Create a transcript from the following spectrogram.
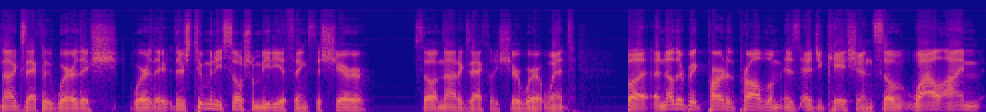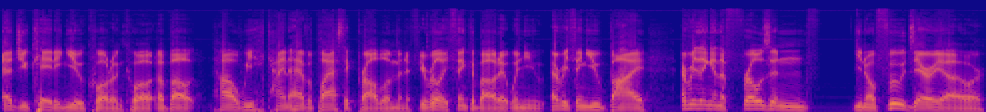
Not exactly where they sh- where they. There's too many social media things to share, so I'm not exactly sure where it went. But another big part of the problem is education. So while I'm educating you, quote unquote, about how we kind of have a plastic problem, and if you really think about it, when you everything you buy, everything in the frozen, you know, foods area or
